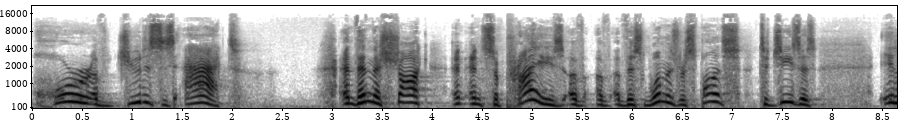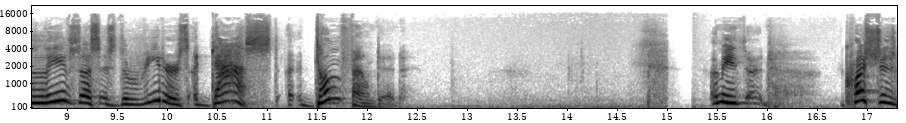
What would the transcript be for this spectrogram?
horror of Judas's act, and then the shock and, and surprise of, of, of this woman's response to Jesus, it leaves us as the readers aghast, dumbfounded. I mean, uh, questions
